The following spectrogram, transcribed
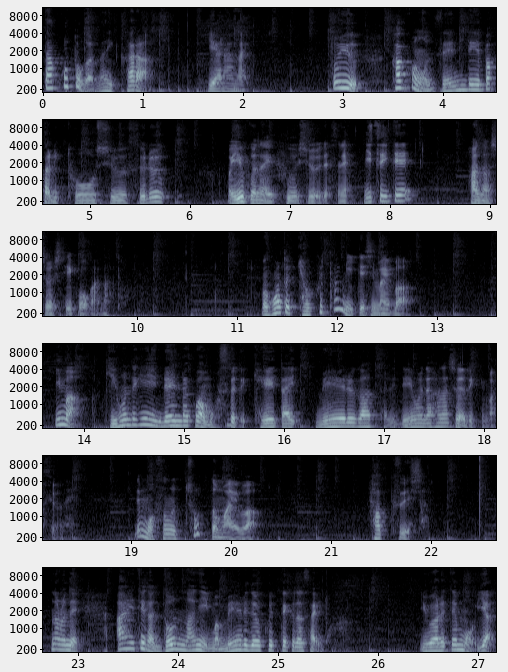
たことがないからやらない。という過去の前例ばかり踏襲する、まあ、良くない風習ですね。について話をしていこうかなと、本当に極端に言ってしまえば今基本的に連絡はもう全て携帯メールがあったり電話で話ができますよね。でもそのちょっと前はファックスでした。なので相手がどんなに、まあ、メールで送ってくださいとか言われてもいや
